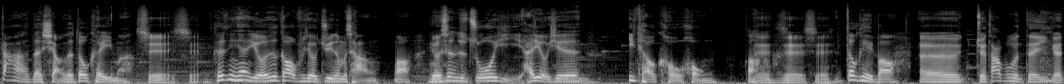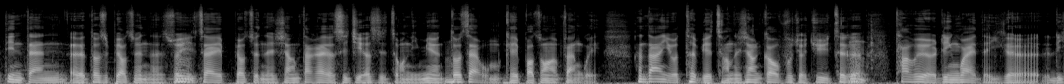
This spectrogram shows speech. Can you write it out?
大的小的都可以吗？是是。可是你看，有的是高尔夫球具那么长啊，有的甚至桌椅，还有一些一条口红。是是是，都可以包。呃，绝大部分的一个订单，呃，都是标准的，所以在标准的箱大概有十几二十种里面，都在我们可以包装的范围。那当然有特别长的，像高尔夫球具这个，它会有另外的一个理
